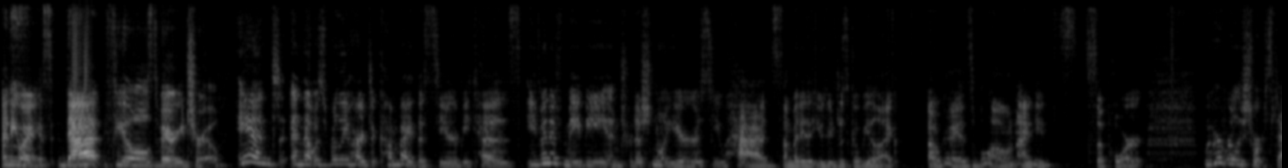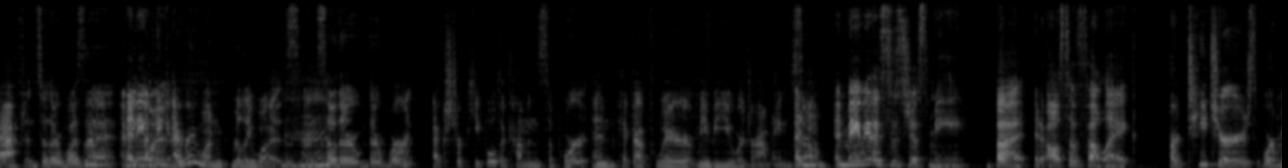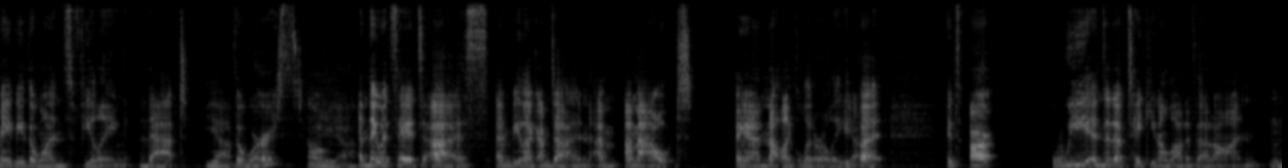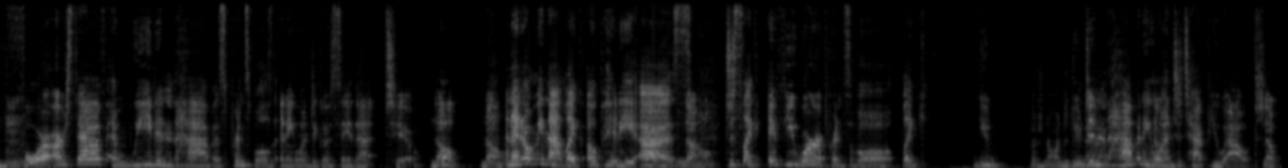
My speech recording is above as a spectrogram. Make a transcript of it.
Anyways, that feels very true. And and that was really hard to come by this year because even if maybe in traditional years you had somebody that you could just go be like, okay, it's blown, I need support. We were really short staffed, and so there wasn't. I mean, I think everyone really was, and Mhm. so there there weren't extra people to come and support and pick up where maybe you were drowning. So And and maybe this is just me, but it also felt like our teachers were maybe the ones feeling that yeah. the worst. Oh yeah. And they would say it to us and be like, I'm done. I'm I'm out. And not like literally, Yeah. but it's our we ended up taking a lot of that on Mhm. for our staff and we didn't have as principals anyone to go say that to. No, no, And I don't mean that like, oh pity us. no. Just like if you were a principal, like you There's no one to do you that. didn't have anyone No. to tap you out. No.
